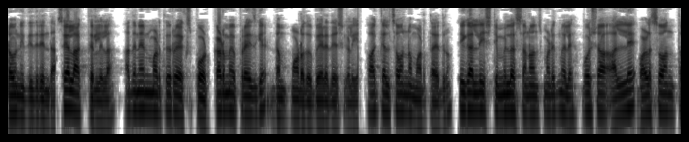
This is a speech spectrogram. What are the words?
ಡೌನ್ ಇದ್ದಿದ್ರಿಂದ ಸೇಲ್ ಆಗ್ತಿರ್ಲಿಲ್ಲ. ಅದನ್ನೇನ್ ಮಾಡ್ತಿದ್ರು? ಎಕ್ಸ್ಪೋರ್ಟ್. ಕಡಿಮೆ ಪ್ರೈಸ್ಗೆ ಡಂಪ್ ಮಾಡೋದು ಬೇರೆ ದೇಶಗಳಿಗೆ. ಆ ಕೆಲಸವನ್ನ ಮಾಡ್ತಾ ಇದ್ರು. ಈಗ ಅಲ್ಲಿ ಸ್ಟಿಮ್ಯುಲಸ್ ಅನೌನ್ಸ್ ಮಾಡಿದ್ಮೇಲೆ ಬಹುಶಃ ಅಲ್ಲೇ ಬಳಸುವಂತ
